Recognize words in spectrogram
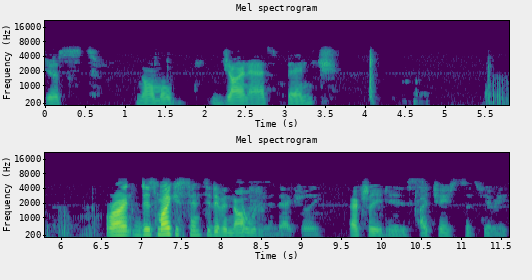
Just normal giant ass bench. Ryan, this mic is sensitive enough. No, it isn't actually. Actually, it is. I changed the sensitivity.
